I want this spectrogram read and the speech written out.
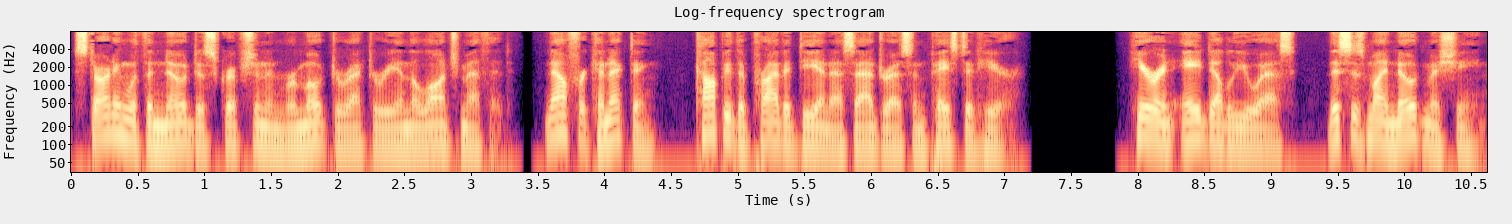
starting with the node description and remote directory and the launch method. Now for connecting, copy the private DNS address and paste it here. Here in AWS, this is my node machine,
